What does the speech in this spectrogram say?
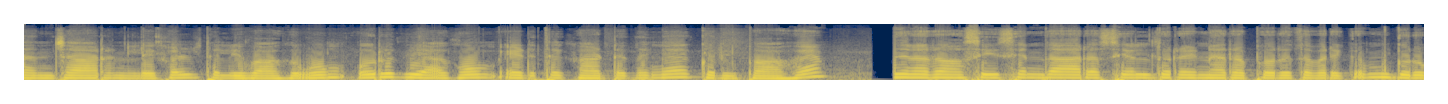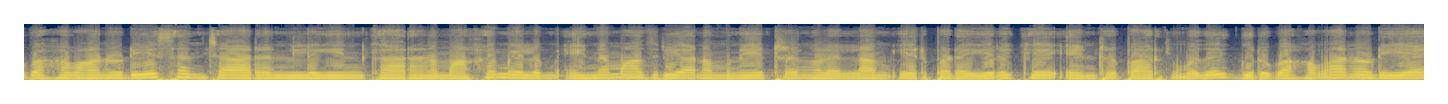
சஞ்சார நிலைகள் தெளிவாகவும் உறுதியாகவும் எடுத்து காட்டுதுங்க குறிப்பாக ராசி சேர்ந்த அரசியல் துறையினரை பொறுத்த வரைக்கும் குரு பகவானுடைய சஞ்சார நிலையின் காரணமாக மேலும் என்ன மாதிரியான முன்னேற்றங்கள் எல்லாம் ஏற்பட இருக்கு என்று பார்க்கும்போது குரு பகவானுடைய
